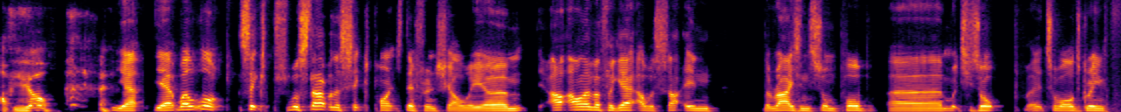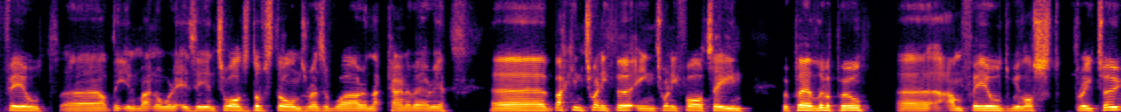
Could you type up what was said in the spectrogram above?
Off you go. yeah, yeah. Well, look, six. We'll start with a six points difference, shall we? Um, I'll, I'll never forget. I was sat in the Rising Sun pub, um, which is up uh, towards Greenfield. Uh, I think you might know where it is, Ian, towards Dovestones Reservoir and that kind of area. Uh, back in 2013, 2014, we played Liverpool uh, at Anfield. We lost 3 2.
